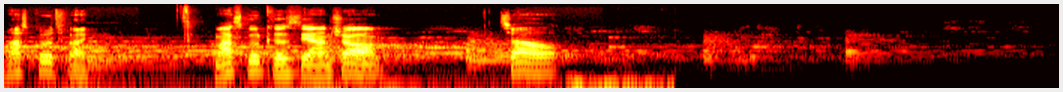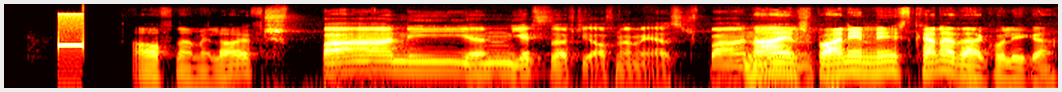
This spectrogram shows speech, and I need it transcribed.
Mach's gut, Frank. Mach's gut, Christian. Ciao. Ciao. Aufnahme läuft. Spanien. Jetzt läuft die Aufnahme erst. Spanien. Nein, Spanien nicht. Kanada, Kollege.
